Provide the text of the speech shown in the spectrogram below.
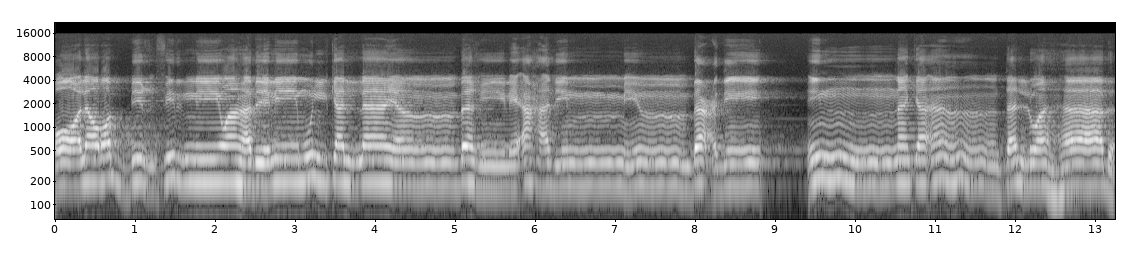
قال رب اغفر لي وهب لي ملكا لا ينبغي لأحد من بعدي. إنك أنت الوهاب.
